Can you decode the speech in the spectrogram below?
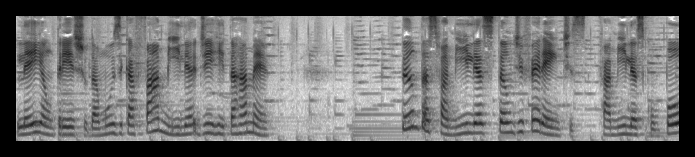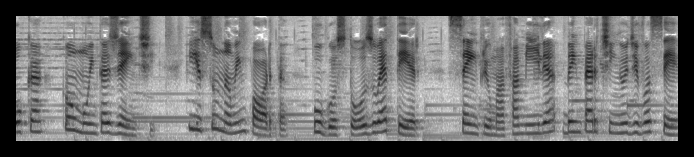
Leia um trecho da música Família de Rita Ramé. Tantas famílias tão diferentes, famílias com pouca, com muita gente. Isso não importa. O gostoso é ter sempre uma família bem pertinho de você.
